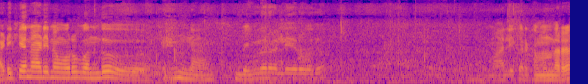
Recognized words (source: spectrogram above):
ಅಡಿಕೆ ನಾಡಿನವರು ಬಂದು ನಾ ಬೆಂಗಳೂರಲ್ಲಿ ಇರುವುದು ಮಾಲಿ ಕರ್ಕೊಂಬಂದಾರೆ.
